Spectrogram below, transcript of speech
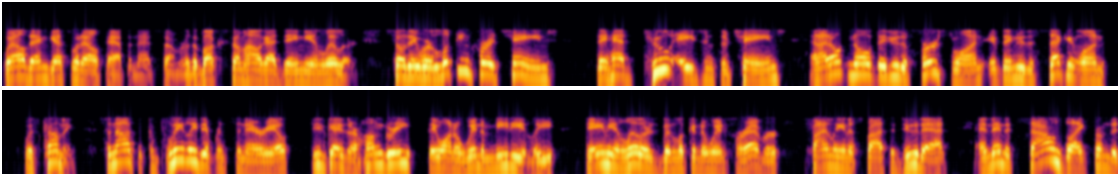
Well, then guess what else happened that summer? The Bucks somehow got Damian Lillard. So they were looking for a change. They had two agents of change, and I don't know if they do the first one if they knew the second one was coming. So now it's a completely different scenario. These guys are hungry. They want to win immediately. Damian Lillard's been looking to win forever, finally in a spot to do that. And then it sounds like from the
